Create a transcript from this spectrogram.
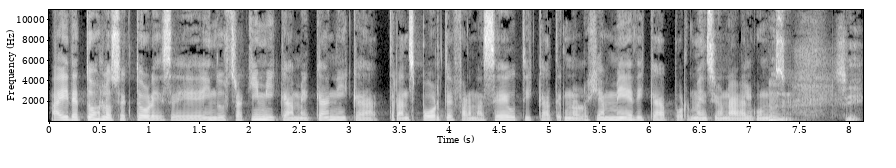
Hay de todos los sectores, eh, industria química, mecánica, transporte, farmacéutica, tecnología médica, por mencionar algunos. Mm, sí.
